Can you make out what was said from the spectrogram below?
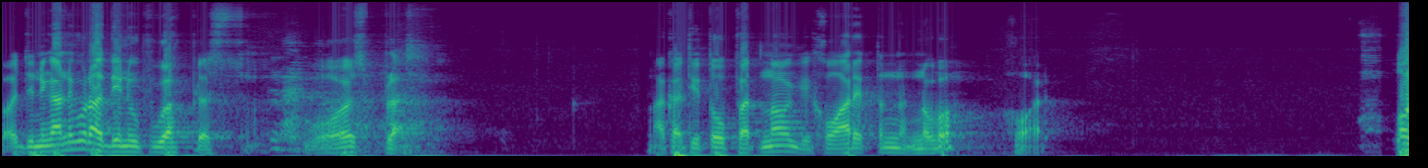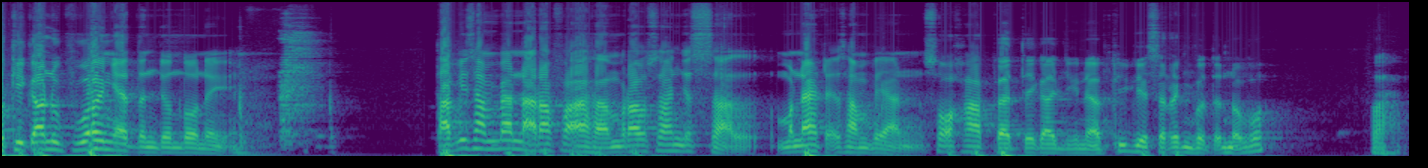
Kok jenengan niku ora di nubuah blas. Wes blas. Agak ditobatno nggih Khawarid tenan napa? Khawarid. Logika nubuah ngeten contone. Tapi sampean ora paham, ora usah nyesal. Meneh dek sampean, sahabate Kanjeng Nabi nggih sering mboten napa? Paham.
